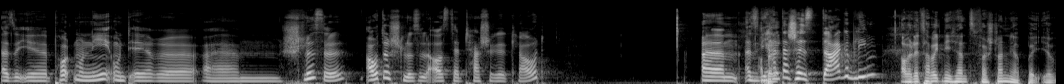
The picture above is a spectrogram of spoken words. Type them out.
also ihr Portemonnaie und ihre ähm, Schlüssel, Autoschlüssel aus der Tasche geklaut. Ähm, also die Aber- Handtasche ist da geblieben. Aber das habe ich nicht ganz verstanden gehabt bei ihr.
